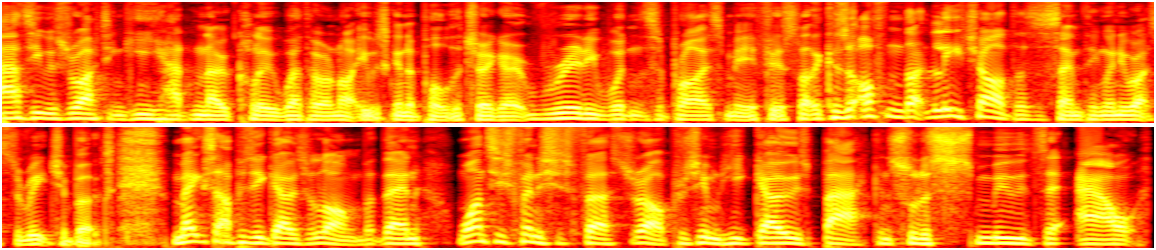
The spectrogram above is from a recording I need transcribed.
as he was writing, he had no clue whether or not he was going to pull the trigger. It really wouldn't surprise me if it's like because often like, Lee Child does the same thing when he writes the Reacher books, makes it up as he goes along, but then once he's finished his first draft, presumably he goes back and sort of smooths it out,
